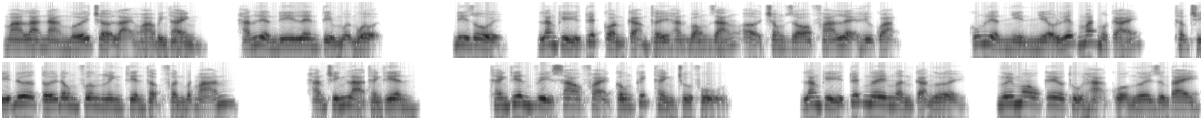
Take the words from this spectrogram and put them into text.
mà là nàng mới trở lại hòa bình thành, hắn liền đi lên tìm muội muội. Đi rồi, Lăng Kỳ Tuyết còn cảm thấy hắn bóng dáng ở trong gió phá lệ hưu quạng. Cũng liền nhìn nhiều liếc mắt một cái, thậm chí đưa tới Đông Phương Linh Thiên thập phần bất mãn. Hắn chính là Thành Thiên. Thành Thiên vì sao phải công kích thành chủ phủ? Lăng Kỳ Tuyết ngây ngẩn cả người, ngươi mau kêu thủ hạ của ngươi dừng tay,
